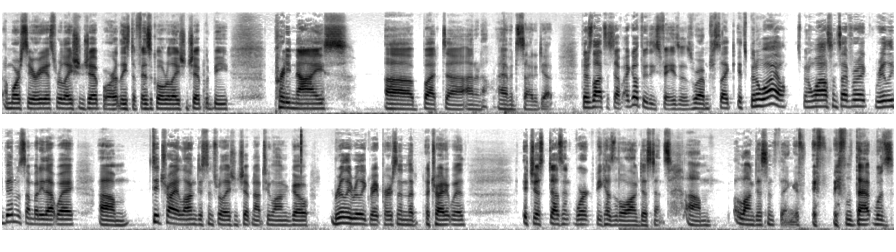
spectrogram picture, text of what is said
a more serious relationship or at least a physical relationship would be pretty nice. Uh, but uh, I don't know. I haven't decided yet. There's lots of stuff. I go through these phases where I'm just like, it's been a while. It's been a while since I've like, really been with somebody that way. Um, did try a long distance relationship not too long ago. Really, really great person that I tried it with. It just doesn't work because of the long distance. Um, a long distance thing. If if if that was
